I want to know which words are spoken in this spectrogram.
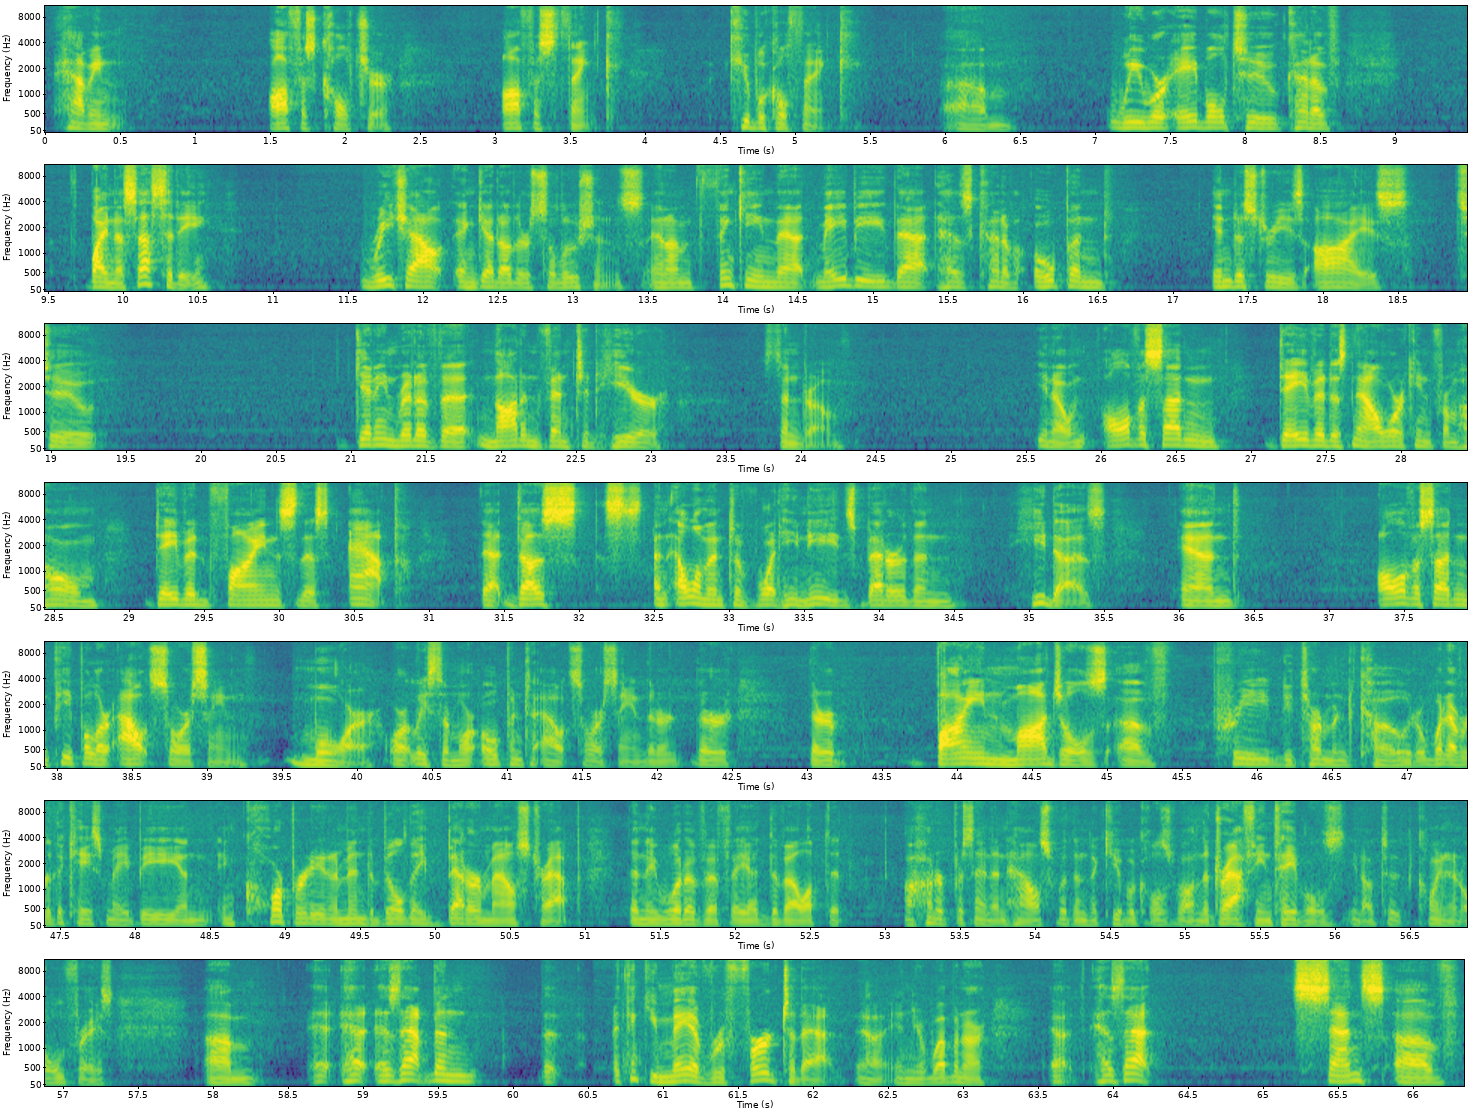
having office culture, office think, cubicle think. Um, we were able to kind of, by necessity, reach out and get other solutions. And I'm thinking that maybe that has kind of opened industry's eyes to getting rid of the not invented here syndrome. You know, all of a sudden, David is now working from home. David finds this app that does an element of what he needs better than he does. And all of a sudden, people are outsourcing more, or at least they're more open to outsourcing. They're, they're, they're buying modules of predetermined code or whatever the case may be and incorporating them in to build a better mousetrap than they would have if they had developed it 100% in house within the cubicles, on the drafting tables, you know, to coin an old phrase. Um, has that been, I think you may have referred to that uh, in your webinar. Uh, has that sense of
